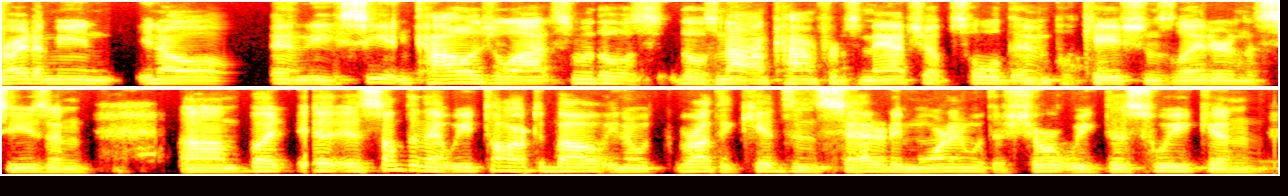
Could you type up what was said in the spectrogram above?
right? I mean, you know, and you see it in college a lot. Some of those those non-conference matchups hold implications later in the season, um, but it, it's something that we talked about. You know, brought the kids in Saturday morning with a short week this week, and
